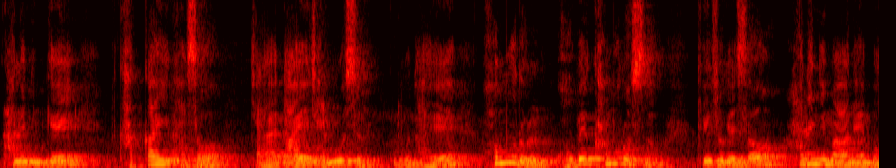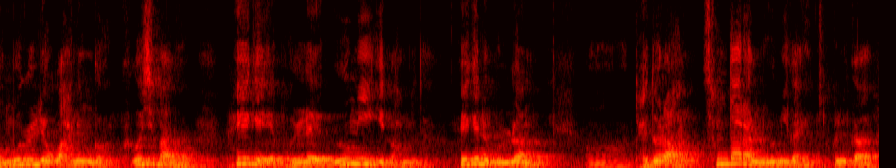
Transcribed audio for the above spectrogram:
하느님께 가까이 가서 자, 나의 잘못을 그리고 나의 허물을 고백함으로써 계속해서 하느님 안에 머무르려고 하는 것 그것이 바로 회개의 본래 의미이기도 합니다. 회개는 물론 어, 되돌아 선다라는 의미가 있죠. 그러니까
